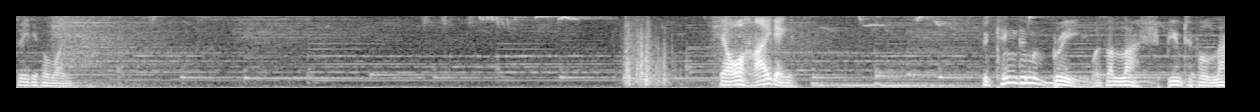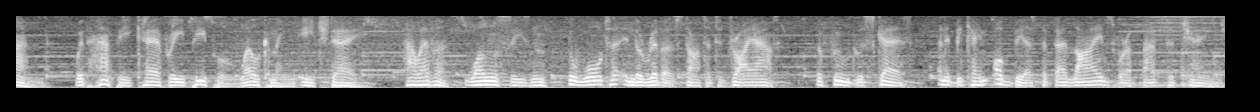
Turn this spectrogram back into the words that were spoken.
three different ones. They're all hiding. The kingdom of Bree was a lush, beautiful land, with happy, carefree people welcoming each day. However, one season, the water in the river started to dry out, the food was scarce, and it became obvious that their lives were about to change.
